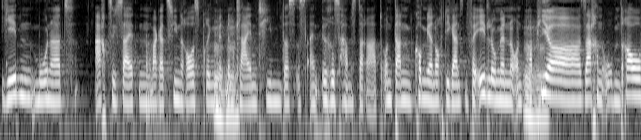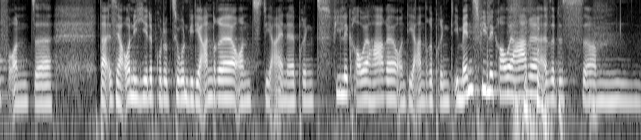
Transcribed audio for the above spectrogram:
jeden Monat 80 Seiten Magazin rausbringen mit einem mhm. kleinen Team, das ist ein irres Hamsterrad. Und dann kommen ja noch die ganzen Veredelungen und mhm. Papiersachen obendrauf und äh, da ist ja auch nicht jede Produktion wie die andere und die eine bringt viele graue Haare und die andere bringt immens viele graue Haare. Also das ähm,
